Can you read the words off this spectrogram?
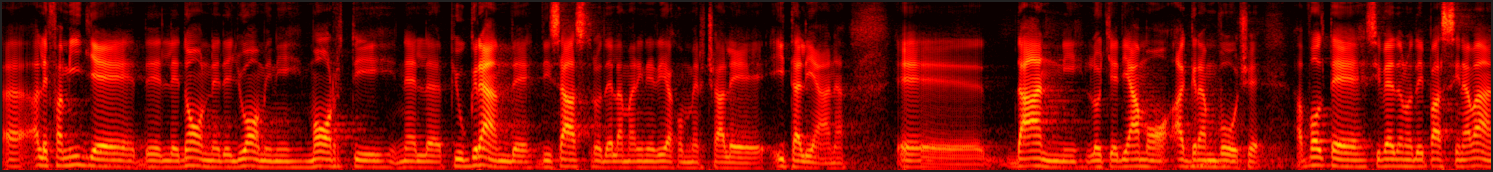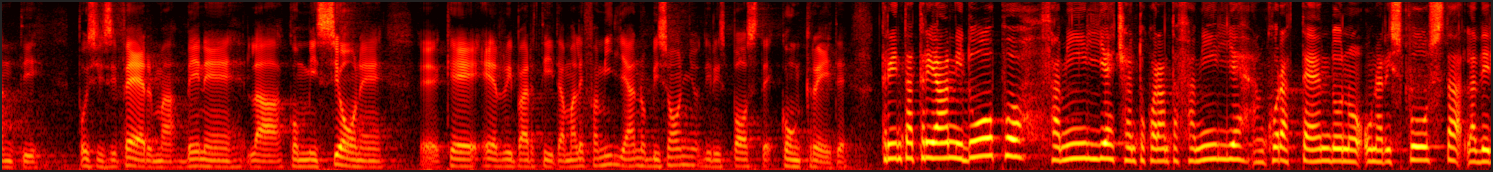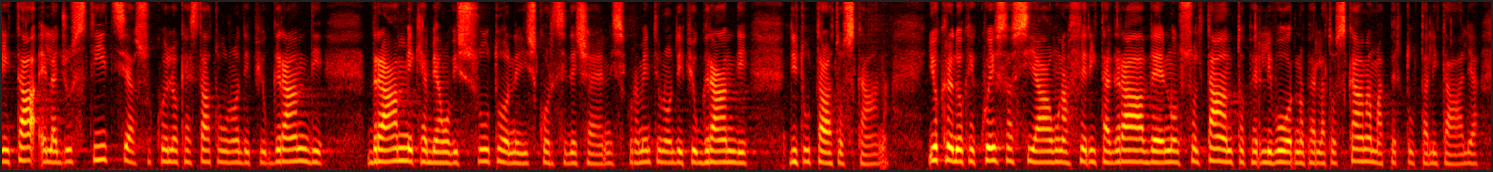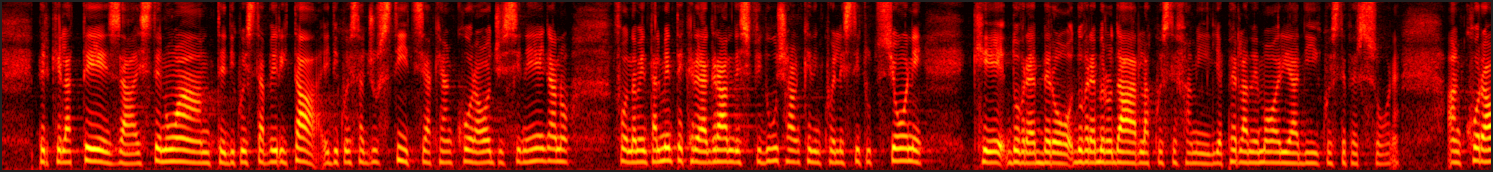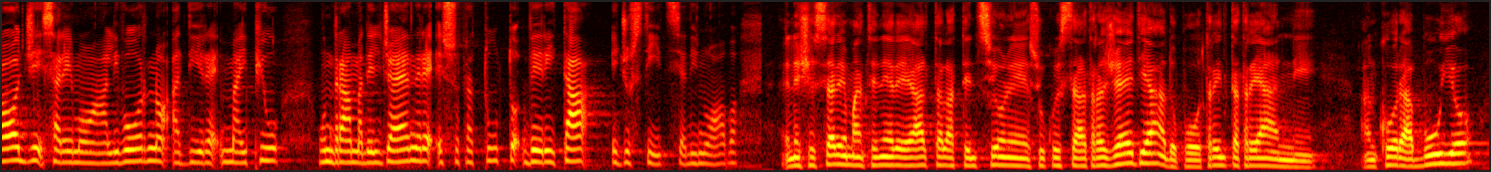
alle famiglie delle donne e degli uomini morti nel più grande disastro della marineria commerciale italiana. Eh, da anni lo chiediamo a gran voce, a volte si vedono dei passi in avanti, poi si si ferma, bene la commissione eh, che è ripartita, ma le famiglie hanno bisogno di risposte concrete. 33 anni dopo, famiglie, 140 famiglie, ancora attendono una risposta, la verità e la giustizia su quello che è stato uno dei più grandi drammi che abbiamo vissuto negli scorsi decenni, sicuramente uno dei più grandi di tutta la Toscana. Io credo che questa sia una ferita grave non soltanto per Livorno, per la Toscana, ma per tutta l'Italia, perché l'attesa estenuante di questa verità e di questa giustizia che ancora oggi si negano, fondamentalmente crea grande sfiducia anche in quelle istituzioni che dovrebbero, dovrebbero darla a queste famiglie per la memoria di queste persone. Ancora oggi saremo a Livorno a dire mai più un dramma del genere e soprattutto verità e giustizia di nuovo. È necessario mantenere alta l'attenzione su questa tragedia, dopo 33 anni ancora a buio,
